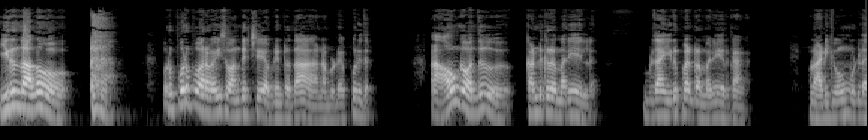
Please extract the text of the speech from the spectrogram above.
இருந்தாலும் ஒரு பொறுப்பு வர வயசு வந்துருச்சு அப்படின்றது தான் நம்மளுடைய புரிதல். ஆனால் அவங்க வந்து கண்டுக்கிற மாதிரியே இல்லை. இப்படி தான் இருப்பேன்ற மாதிரியே இருக்காங்க. இவனை அடிக்கவும் முடியல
